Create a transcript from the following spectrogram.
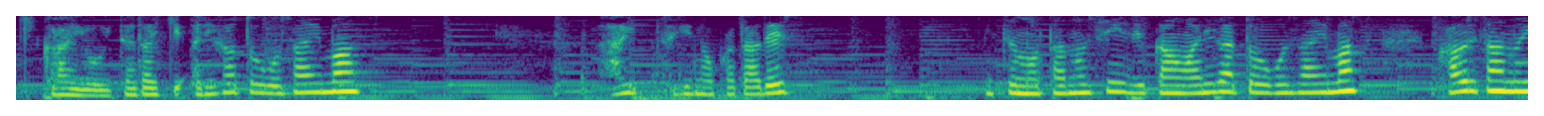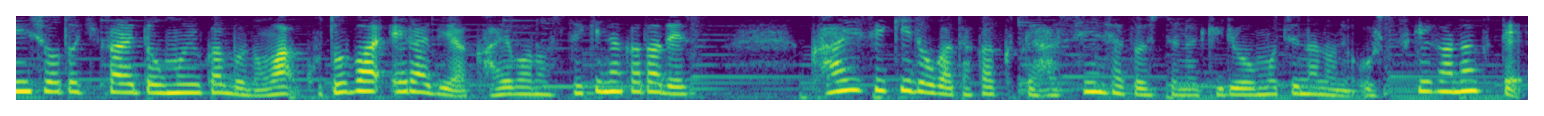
機会をいただきありがとうございます。はい次の方です。いつも楽しい時間をありがとうございます。かおりさんの印象と聞かれて思い浮かぶのは言葉選びや会話の素敵な方です。解析度が高くて発信者としての器量をお持ちなのに押し付けがなくて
